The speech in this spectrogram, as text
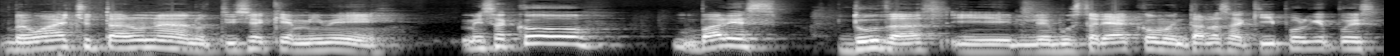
me voy a chutar una noticia que a mí me, me sacó varias dudas y le gustaría comentarlas aquí porque pues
